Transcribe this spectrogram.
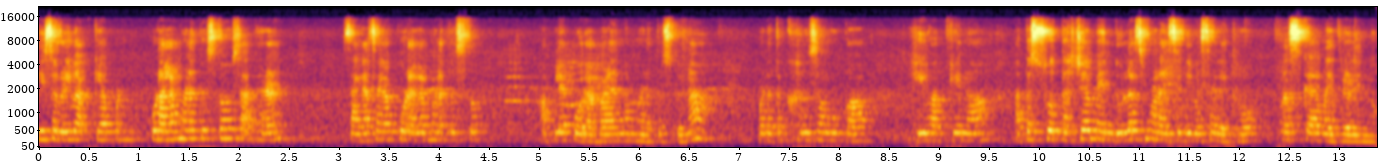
ही सगळी वाक्य आपण कुणाला म्हणत असतो? साधारण सांगा सांगा कुणाला म्हणत असतो? आपल्या पोराबाळांना म्हणत असतो ना. पण आता खरं सांगू का? ही वाक्य ना आता स्वतःच्या मेंदूलाच म्हणायचे दिवस आलेत हो. नमस्कार मैत्रिणींनो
